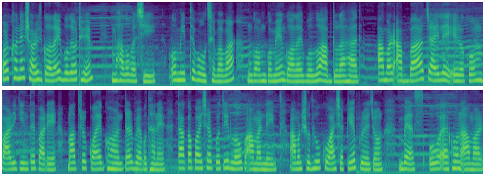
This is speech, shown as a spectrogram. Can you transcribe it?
পরক্ষণে সরস গলায় বলে ওঠে, ভালোবাসি। ও মিথ্যে বলছে, বাবা। গমগমে গলায় বলল, আব্দুল আহাদ। আমার আব্বা চাইলে এরকম বাড়ি কিনতে পারে, মাত্র কয়েক ঘণ্টার ব্যবধানে। টাকা পয়সার প্রতি লোভ আমার নেই। আমার শুধু কুয়াশাকে প্রয়োজন। ব্যাস, ও এখন আমার।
